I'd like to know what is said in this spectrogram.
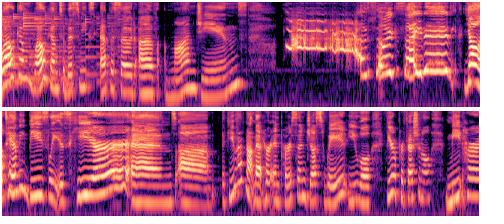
Welcome, welcome to this week's episode of Mom Jeans. I'm so excited. Y'all, Tammy Beasley is here. And um, if you have not met her in person, just wait. You will, if you're a professional, meet her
